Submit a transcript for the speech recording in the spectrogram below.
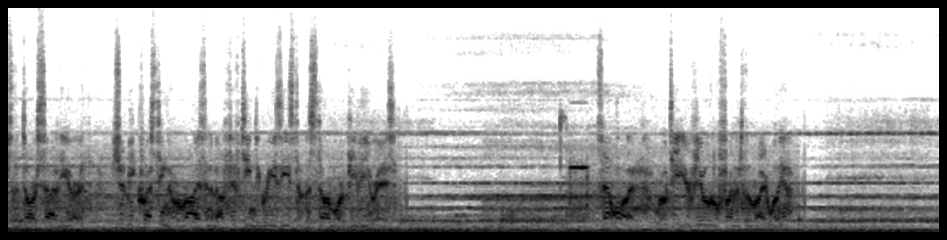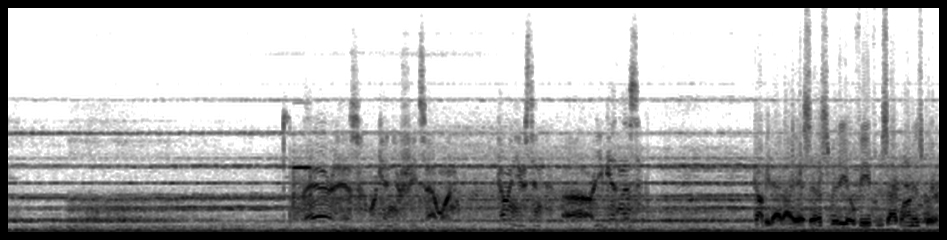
The dark side of the Earth. Should be cresting the horizon about 15 degrees east of the starboard PV arrays. Sat 1, rotate your view a little further to the right, will you? There it is. We're getting your feed, Sat 1. Come in, Houston. Uh, are you getting this? Copy that, ISS. Video feed from Sat-1 is clear.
